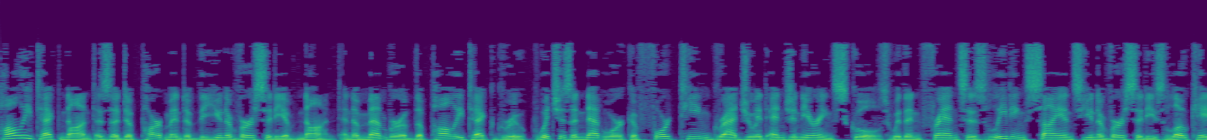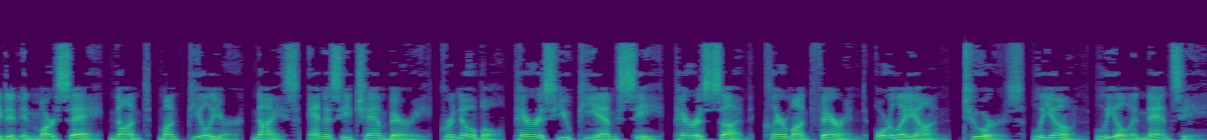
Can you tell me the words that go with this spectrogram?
Polytech Nantes is a department of the University of Nantes and a member of the Polytech Group which is a network of 14 graduate engineering schools within France's leading science universities located in Marseille, Nantes, Montpellier, Nice, Annecy-Chambéry, Grenoble, Paris UPMC, Paris Sud, Clermont-Ferrand, Orléans, Tours, Lyon, Lille and Nancy.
